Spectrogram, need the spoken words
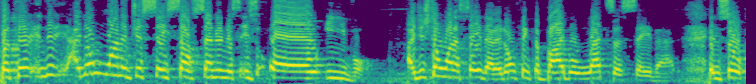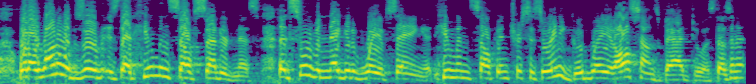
But there, I don't want to just say self-centeredness is all evil. I just don't want to say that. I don't think the Bible lets us say that. And so what I want to observe is that human self-centeredness, that's sort of a negative way of saying it. Human self-interest, is there any good way? It all sounds bad to us, doesn't it?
